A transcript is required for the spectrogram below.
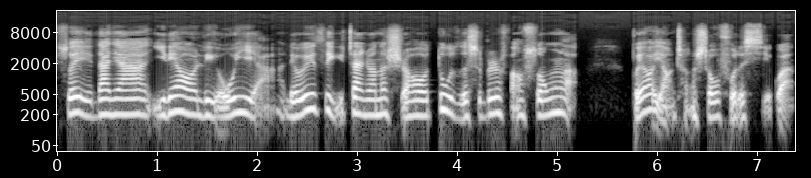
所以大家一定要留意啊，留意自己站桩的时候肚子是不是放松了，不要养成收腹的习惯，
